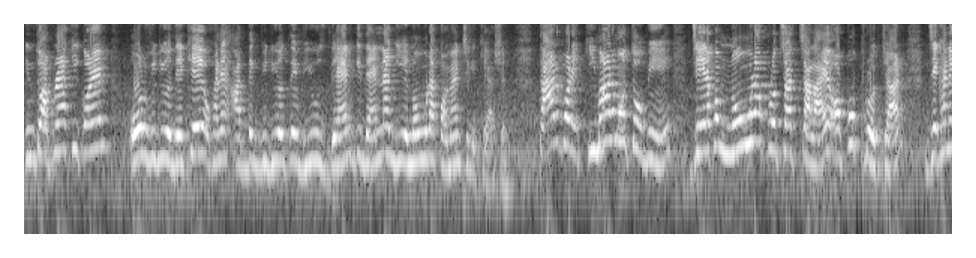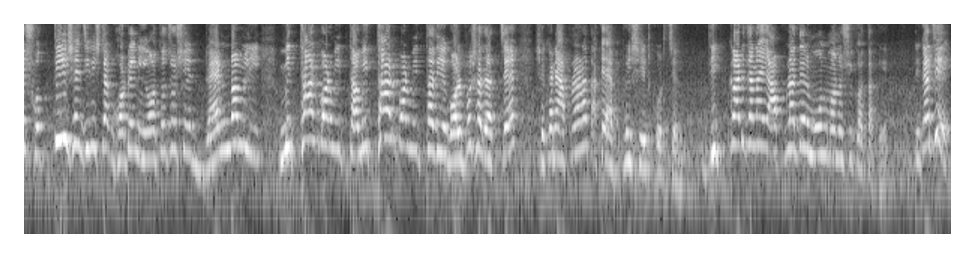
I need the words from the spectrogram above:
কিন্তু আপনারা কি করেন? ওর ভিডিও দেখে ওখানে অর্ধেক ভিডিওতে ভিউজ দেন কি দেন না গিয়ে নোংরা কমেন্ট লিখে আসেন। তারপরে কিমার মতো মেয়ে যে এরকম নোংরা প্রচার চালায়, অপপ্রচার, যেখানে সত্যিই সে জিনিসটা ঘটেনি, অথচ সে র্যান্ডমলি মিথ্যার পর মিথ্যা, মিথ্যার পর মিথ্যা দিয়ে গল্প সাজাচ্ছে, সেখানে আপনারা তাকে অ্যাপ্রিসিয়েট করছেন। ধিক্কার জানাই আপনাদের মন মানসিকতাকে। ঠিক আছে?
